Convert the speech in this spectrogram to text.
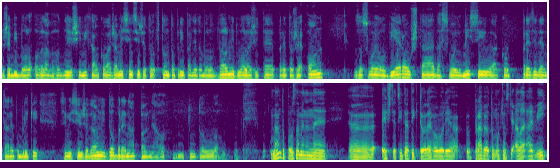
že by bol oveľa vhodnejší Michal Kováč. A myslím si, že to, v tomto prípade to bolo veľmi dôležité, pretože on so svojou vierou v štát a svoju misiu ako prezidenta republiky si myslím, že veľmi dobre naplňal túto úlohu. Mám tu poznamenané e, ešte citáty, ktoré hovoria práve o tom, o čom ste ale aj vy e,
